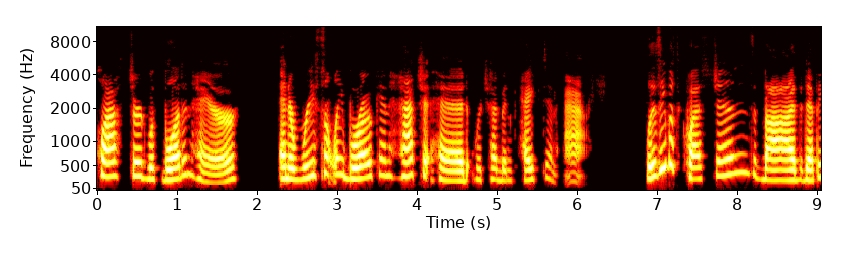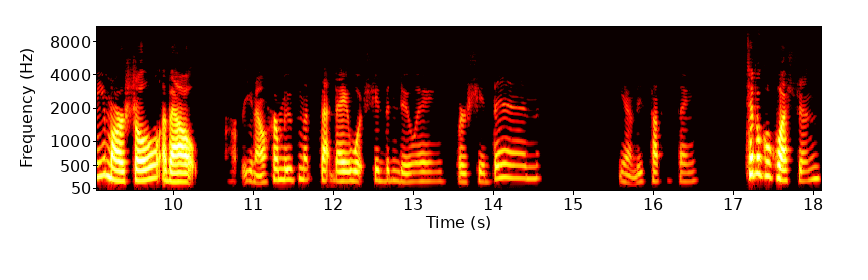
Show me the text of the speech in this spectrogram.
plastered with blood and hair, and a recently broken hatchet head which had been caked in ash. Lizzie was questioned by the deputy marshal about, you know, her movements that day, what she had been doing, where she had been, you know, these types of things. Typical questions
